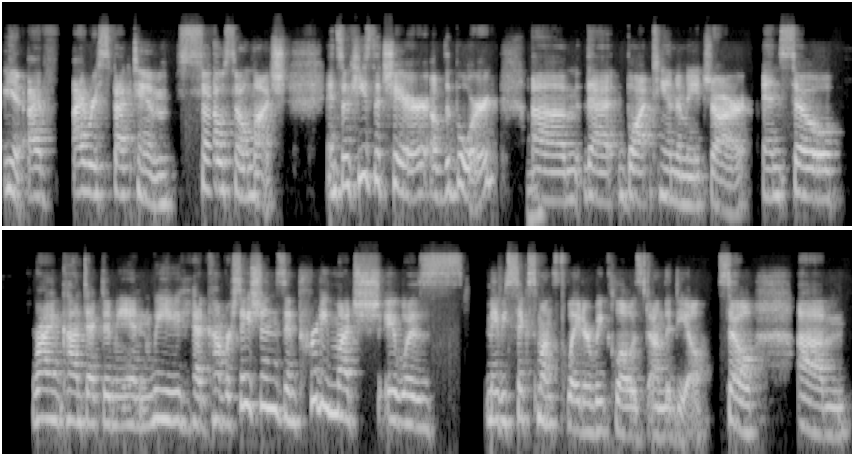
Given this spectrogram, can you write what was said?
you know, I've I respect him so so much, and so he's the chair of the board mm-hmm. um, that bought Tandem HR, and so Ryan contacted me, and we had conversations, and pretty much it was maybe six months later we closed on the deal. So um,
